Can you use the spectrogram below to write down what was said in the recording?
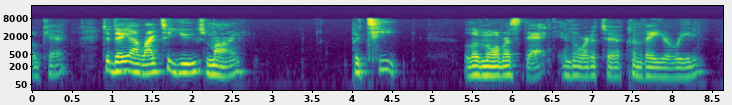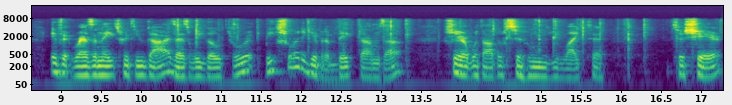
Okay? Today, I like to use my petite Lenormand's deck in order to convey your reading. If it resonates with you guys as we go through it, be sure to give it a big thumbs up. Share it with others to whom you like to, to share.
